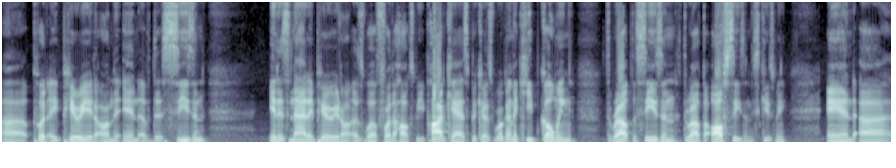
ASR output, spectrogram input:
uh, put a period on the end of this season. It is not a period as well for the Hawks Beat podcast because we're going to keep going throughout the season, throughout the off season, excuse me, and uh,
